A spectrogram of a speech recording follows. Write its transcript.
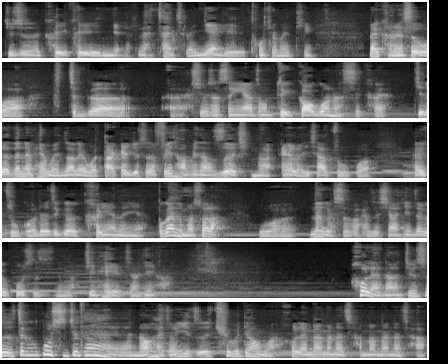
就是可以可以念，来站起来念给同学们听。那可能是我整个呃学生生涯中最高光的时刻呀。记得在那篇文章里，我大概就是非常非常热情的爱了一下祖国，还有祖国的这个科研人员。不管怎么说了，我那个时候还是相信这个故事是真的，今天也相信哈。后来呢，就是这个故事就在脑海中一直去不掉嘛。后来慢慢的查，慢慢的查，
